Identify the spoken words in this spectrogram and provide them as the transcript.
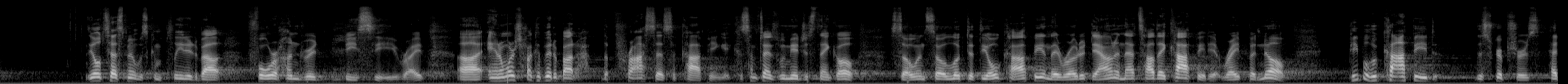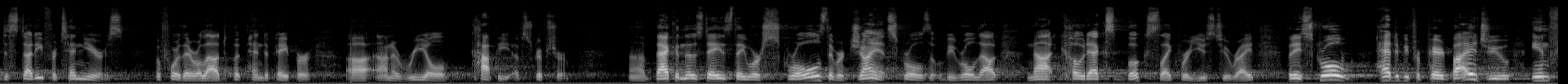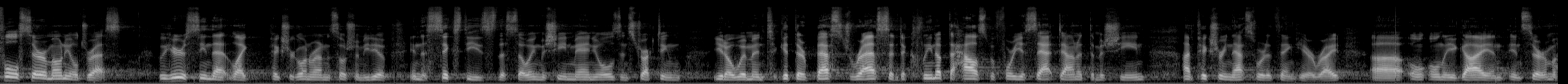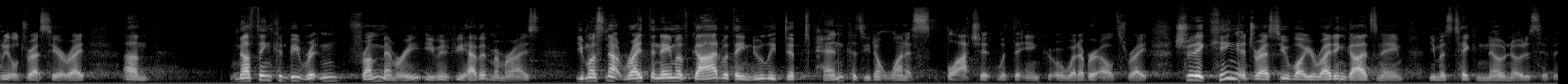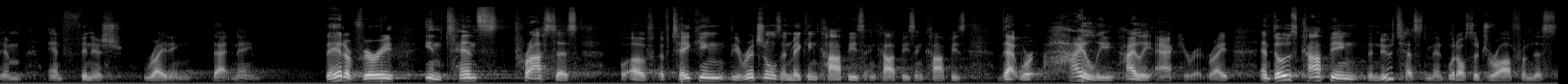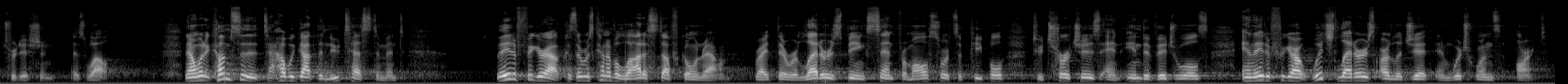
The Old Testament was completed about 400 BC, right? Uh, and I want to talk a bit about the process of copying it, because sometimes we may just think, oh, so and so looked at the old copy and they wrote it down, and that's how they copied it, right? But no, people who copied the scriptures had to study for 10 years before they were allowed to put pen to paper uh, on a real copy of scripture. Uh, back in those days, they were scrolls. They were giant scrolls that would be rolled out, not codex books like we're used to, right? But a scroll had to be prepared by a Jew in full ceremonial dress. Who here has seen that like picture going around on social media of, in the 60s, the sewing machine manuals instructing you know women to get their best dress and to clean up the house before you sat down at the machine. I'm picturing that sort of thing here, right? Uh, only a guy in, in ceremonial dress here, right? Um, Nothing can be written from memory, even if you have it memorized. You must not write the name of God with a newly dipped pen because you don't want to splotch it with the ink or whatever else, right? Should a king address you while you're writing God's name, you must take no notice of him and finish writing that name. They had a very intense process of, of taking the originals and making copies and copies and copies that were highly, highly accurate, right? And those copying the New Testament would also draw from this tradition as well. Now, when it comes to, to how we got the New Testament, they had to figure out, because there was kind of a lot of stuff going around, right? There were letters being sent from all sorts of people to churches and individuals, and they had to figure out which letters are legit and which ones aren't.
